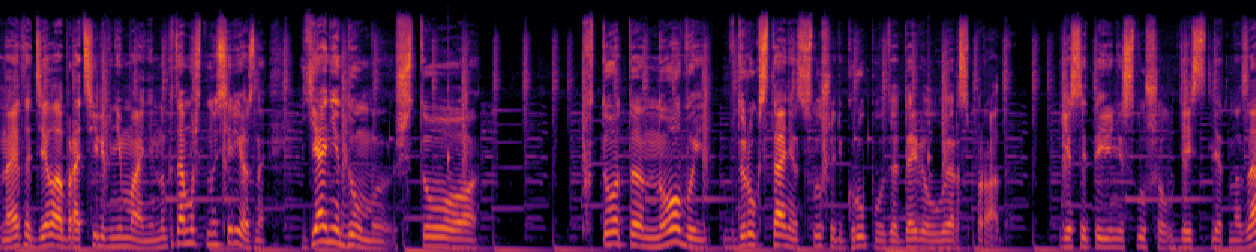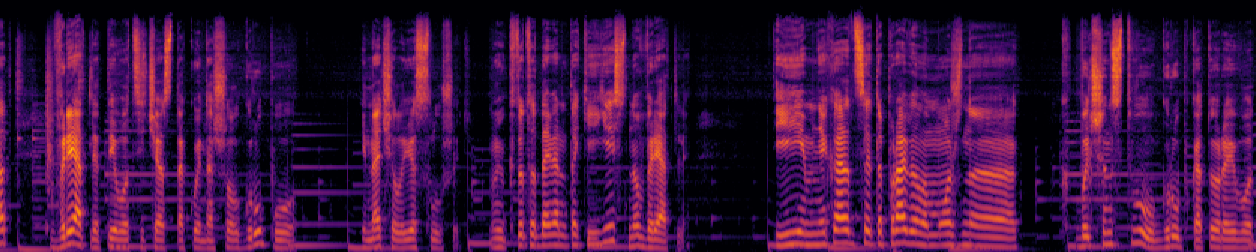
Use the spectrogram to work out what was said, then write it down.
на это дело обратили внимание? Ну, потому что, ну, серьезно, я не думаю, что кто-то новый вдруг станет слушать группу The Devil Wears Prada. Если ты ее не слушал 10 лет назад, вряд ли ты вот сейчас такой нашел группу и начал ее слушать. Ну и кто-то, наверное, такие есть, но вряд ли. И мне кажется, это правило можно к большинству групп, которые вот,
